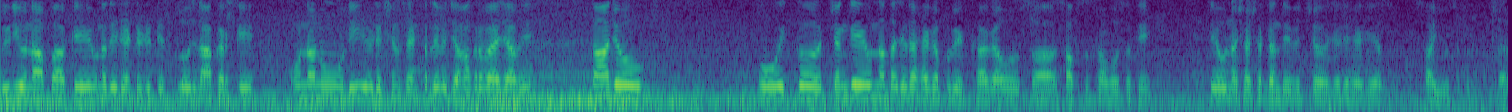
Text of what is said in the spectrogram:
ਵੀਡੀਓ ਨਾ ਪਾ ਕੇ, ਉਹਨਾਂ ਦੀ ਆਇਡੈਂਟੀਟੀ ਡਿਸਕਲੋਜ਼ ਨਾ ਕਰਕੇ ਉਹਨਾਂ ਨੂੰ ਡੀ ਐਡਿਕਸ਼ਨ ਸੈਂਟਰ ਦੇ ਵਿੱਚ ਜਮ੍ਹਾਂ ਕਰਵਾਇਆ ਜਾਵੇ। ਤਾਂ ਜੋ ਉਹ ਇੱਕ ਚੰਗੇ ਉਹਨਾਂ ਦਾ ਜਿਹੜਾ ਹੈਗਾ ਭਵਿੱਖ ਹੈਗਾ, ਉਹ ਸਾਫ਼ ਸੁਥਰਾ ਹੋ ਸਕੇ। ਤੇ ਉਹ ਨਸ਼ਾ ਛੱਡਣ ਦੇ ਵਿੱਚ ਜਿਹੜੇ ਹੈਗੇ ਆ ਸਹਾਈ ਹੋ ਸਕਣ। ਸਰ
